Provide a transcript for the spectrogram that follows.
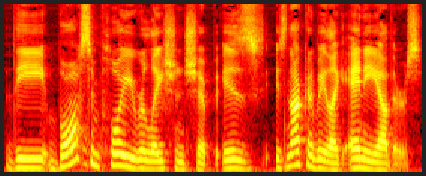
the boss employee relationship is is not going to be like any others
